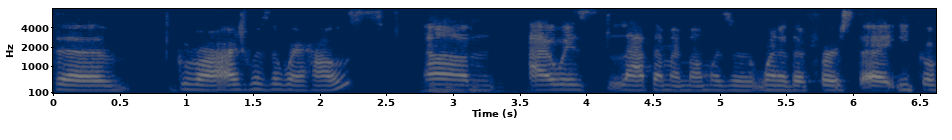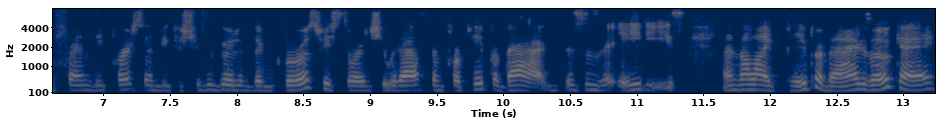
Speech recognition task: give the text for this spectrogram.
the garage was the warehouse. Um, I always laugh that my mom was a, one of the first uh, eco-friendly person because she would go to the grocery store and she would ask them for paper bags. This is the 80s, and they're like, "Paper bags, okay."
